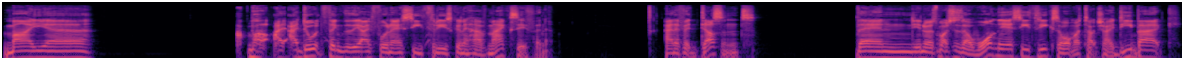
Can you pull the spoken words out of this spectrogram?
my uh, well, I, I don't think that the iPhone SE3 is going to have MagSafe in it, and if it doesn't, then you know, as much as I want the SE3 because I want my Touch ID back,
